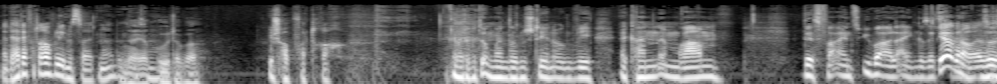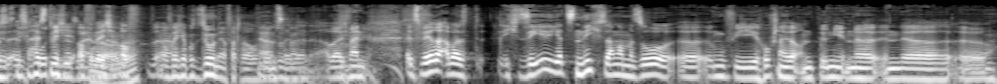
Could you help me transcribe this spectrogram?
Ja, der hat ja Vertrag auf Lebenszeit, ne? Das Naja, ja- gut, aber Ich hab Vertrag. Ja, da wird irgendwann drin stehen irgendwie, er kann im Rahmen des Vereins überall eingesetzt Ja, genau. Also es, es heißt nicht, auf, Genau, auf, ne? auf welcher Position er Vertrag auf Ja, hat. Aber ich meine, es wäre aber, ich sehe jetzt nicht, sagen wir mal so, äh, irgendwie Hofschneider und Böni in der, in der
